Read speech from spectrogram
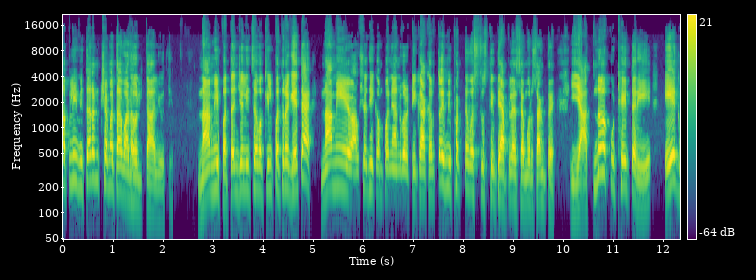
आपली वितरण क्षमता वाढवता आली होती. ना मी पतंजलीचं वकीलपत्र घेत आहे ना मी औषधी कंपन्यांवर टीका करतोय मी फक्त वस्तुस्थिती आपल्यासमोर सांगतोय. यातनं कुठेतरी एक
